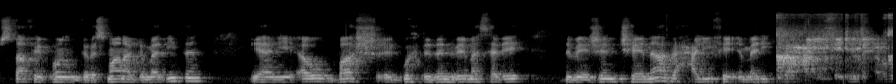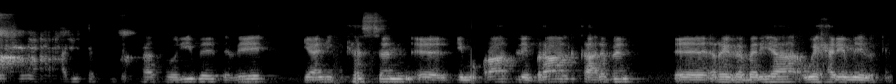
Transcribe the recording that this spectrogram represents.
stafê kongresmana me dîtin yani ew baş guh didin vê meselê دبیجن دبێژن چێنا بە حەلیفی ئەمریکا دیکتاتوری به دوی یعنی کەسن اه، دیموکرات لیبرال کاربن اه، ڕێبەبەریا و هەرێمێ بکەن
